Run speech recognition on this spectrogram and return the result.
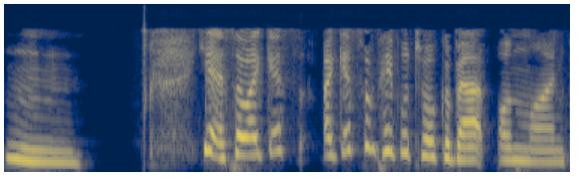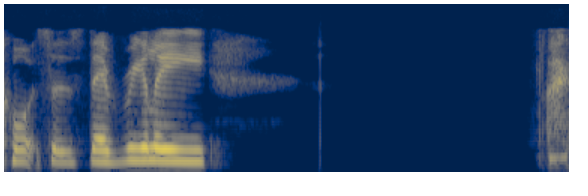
Hmm. Yeah, so I guess I guess when people talk about online courses, they're really I,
